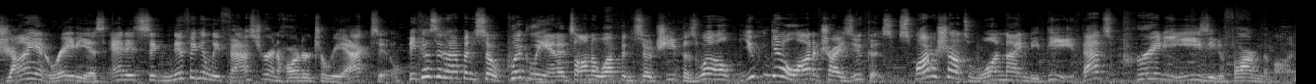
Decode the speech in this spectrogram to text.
giant radius, and it's significantly faster and harder to react to. Because it happens so quickly and it's on a weapon so cheap as well, you can get a lot of Trizookas. Spotter shot's 190p, that's pretty easy to farm them on.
